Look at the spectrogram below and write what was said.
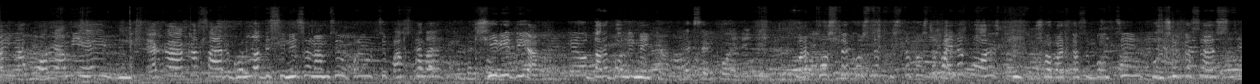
পাই না পরে আমি এই একা একা সার ঘোল্লা দিছি নিচে নামছি, উপরে উঠছি পাঁচতলা সিঁড়ি দিয়া। কেউ দ্বারা বলি নাই কেউ। পরে খুঁজতে খুঁজতে খুঁজতে খুঁজতে পাই না পরে সবার কাছে বলছি, পুলিশের কাছে আসছি।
